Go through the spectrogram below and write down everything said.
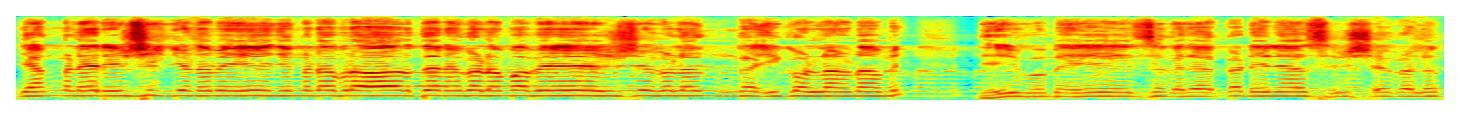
ഞങ്ങളെ രക്ഷിക്കണമേ. ഞങ്ങളുടെ പ്രാർത്ഥനകളും അപേക്ഷകളും കൈക്കൊള്ളണമേ. ദൈവമേ സകല കഠിന ശിക്ഷകളും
